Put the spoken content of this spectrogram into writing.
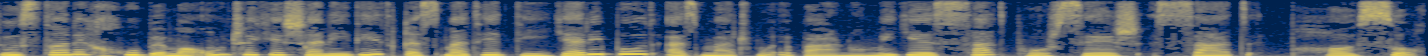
دوستان خوب ما اونچه که شنیدید قسمت دیگری بود از مجموعه برنامه 100 پرسش 100 پاسخ.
